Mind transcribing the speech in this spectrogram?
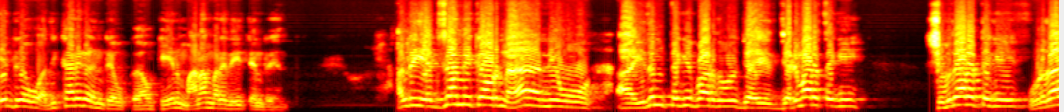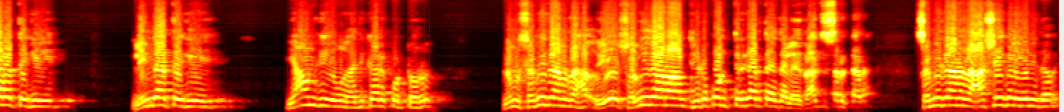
ಏನ್ರಿ ಅವು ಅಧಿಕಾರಿಗಳೇನ್ರಿ ಅವಕ್ಕೆ ಅವಕ್ಕೆ ಏನು ಮಾನ ಮರ್ಯಾದೆ ಐತೇನ್ರಿ ಅಂತ. ಅಲ್ರಿ ಎಕ್ಸಾಮಿಗೆ ಅವ್ರನ್ನ ನೀವು ಇದನ್ನ ತೆಗಿಬಾರ್ದು ಜರಿಮಾರ ತೆಗಿ, ಶಿವದಾರ ತೆಗಿ, ಉಡದಾರ ತೆಗಿ, ಲಿಂಗ ತೆಗಿ, ಯಾವನಿಗೆ ಇವಾಗ ಅಧಿಕಾರ ಕೊಟ್ಟವರು? ನಮ್ಮ ಸಂವಿಧಾನದ ಏ, ಸಂವಿಧಾನ ಅಂತ ಹಿಡ್ಕೊಂಡು ತಿರುಗಾಡ್ತಾ ಇದ್ದಾಳೆ ರಾಜ್ಯ ಸರ್ಕಾರ. ಸಂವಿಧಾನದ ಆಶಯಗಳು ಏನಿದಾವೆ?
